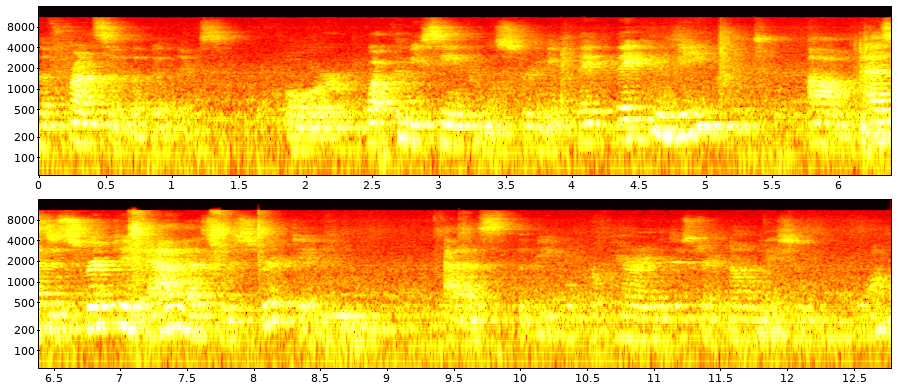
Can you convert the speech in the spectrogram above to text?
the fronts of the buildings, or what can be seen from the street. They, they can be um, as descriptive and as restrictive as the people preparing the district nomination want.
